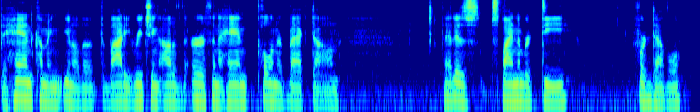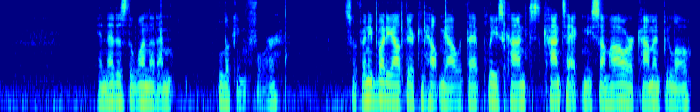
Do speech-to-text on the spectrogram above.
the hand coming, you know, the, the body reaching out of the earth and a hand pulling her back down, that is spine number D for devil. And that is the one that I'm looking for. So if anybody out there can help me out with that, please con contact me somehow or comment below.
